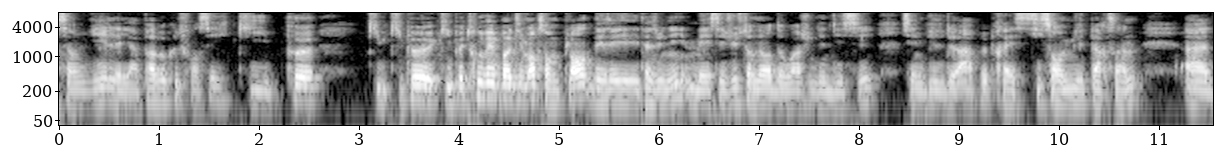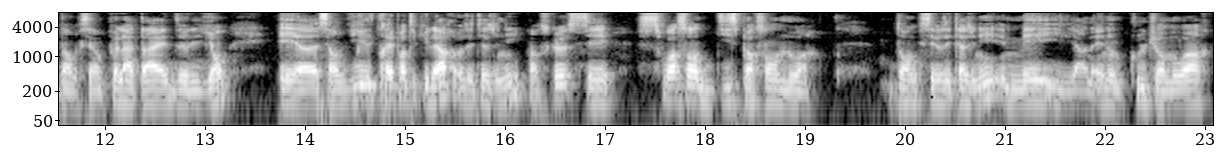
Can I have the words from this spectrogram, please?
c'est une ville et il n'y a pas beaucoup de Français qui peut qui, qui peut qui peut trouver Baltimore le plan des États-Unis, mais c'est juste au nord de Washington D.C. C'est une ville de à peu près 600 000 personnes, donc c'est un peu la taille de Lyon. Et c'est une ville très particulière aux États-Unis parce que c'est 70% noir. Donc c'est aux États-Unis, mais il y a une énorme culture noire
